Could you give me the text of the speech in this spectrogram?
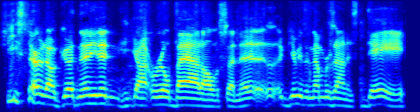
he started out good, and then he didn't. He got real bad all of a sudden. I'll uh, give you the numbers on his day.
